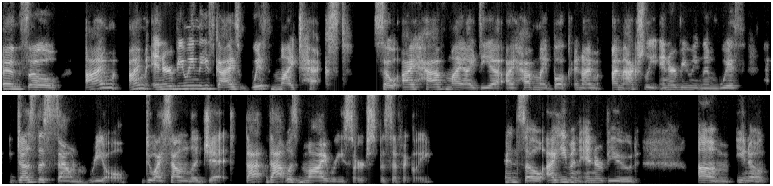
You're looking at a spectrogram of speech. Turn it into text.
And so I'm I'm interviewing these guys with my text. So I have my idea, I have my book, and I'm I'm actually interviewing them with does this sound real? Do I sound legit? That that was my research specifically. And so I even interviewed, um, you know,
